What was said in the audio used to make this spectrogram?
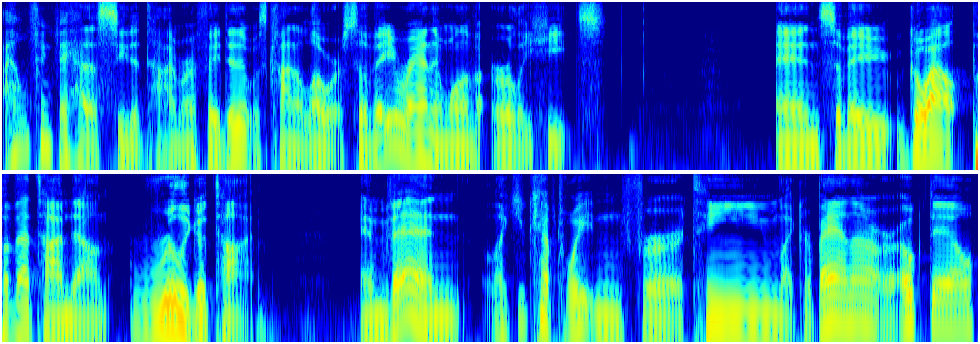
I don't think they had a seated timer. If they did, it was kind of lower. So they ran in one of the early heats, and so they go out, put that time down, really good time, and then like you kept waiting for a team like Urbana or Oakdale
